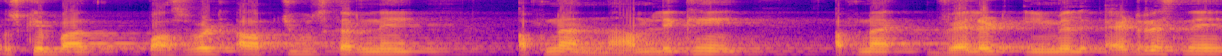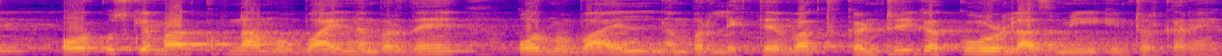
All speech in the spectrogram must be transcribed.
उसके बाद पासवर्ड आप चूज़ कर लें, अपना नाम लिखें, अपना वैलिड ईमेल एड्रेस दें और उसके बाद अपना मोबाइल नंबर दें और मोबाइल नंबर लिखते वक्त कंट्री का कोड लाजमी इंटर करें।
